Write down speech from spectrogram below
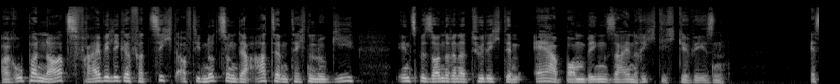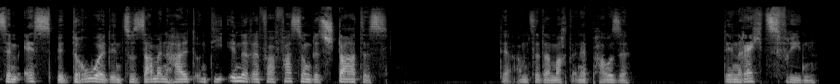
Europa Nords freiwilliger Verzicht auf die Nutzung der Atemtechnologie, insbesondere natürlich dem Airbombing, seien richtig gewesen. SMS bedrohe den Zusammenhalt und die innere Verfassung des Staates. Der Amtsleiter macht eine Pause. Den Rechtsfrieden.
